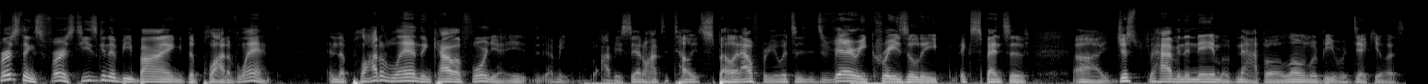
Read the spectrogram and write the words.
first things first, he's going to be buying the plot of land. And the plot of land in California, I mean, obviously, I don't have to tell you, spell it out for you. It's it's very crazily expensive. Uh, just having the name of Napa alone would be ridiculous.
